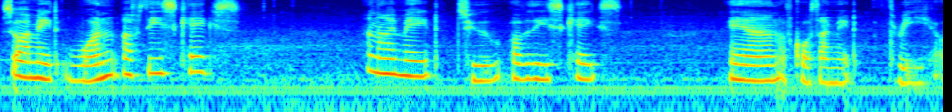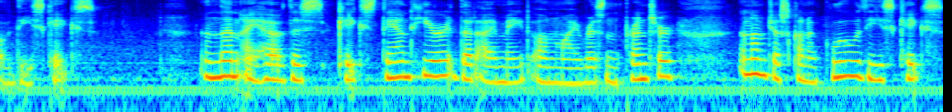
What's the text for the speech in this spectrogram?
So I made one of these cakes and I made two of these cakes and of course I made three of these cakes. And then I have this cake stand here that I made on my resin printer and I'm just gonna glue these cakes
